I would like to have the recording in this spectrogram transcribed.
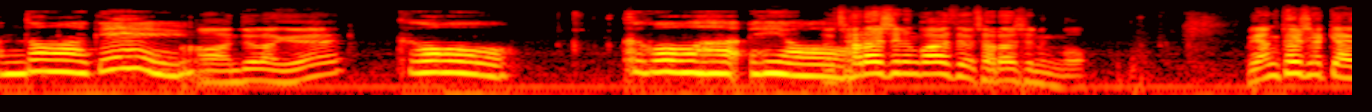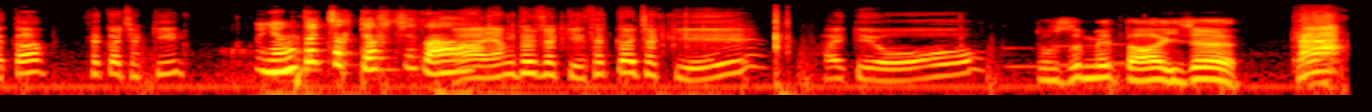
안전하게 아, 안전하게 그거 그거 하, 해요. 잘하시는 거 하세요 잘하시는 거 양털 찾기 할까? 색깔 찾기? 양털 찾기 합시다. 아 양털 찾기 색깔 찾기 할게요. 좋습니다. 이제 가!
